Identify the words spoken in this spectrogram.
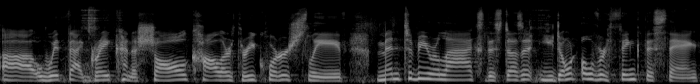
uh, with that great kind of shawl collar, three quarter sleeve, meant to be relaxed. This doesn't, you don't overthink this thing,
